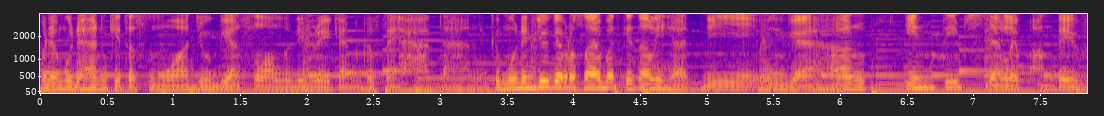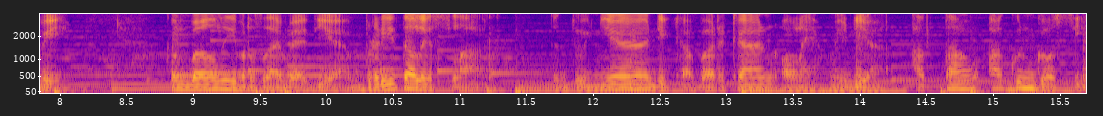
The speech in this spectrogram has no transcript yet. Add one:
Mudah-mudahan kita semua juga selalu diberikan kesehatan. Kemudian juga persahabat kita lihat di unggahan Intip Seleb Antv. Kembali persahabat ya, berita Leslar tentunya dikabarkan oleh media atau akun gosip.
